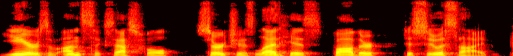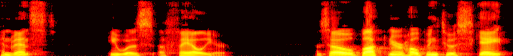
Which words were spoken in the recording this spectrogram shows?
years of unsuccessful searches, led his father to suicide, convinced he was a failure. And so Buckner, hoping to escape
